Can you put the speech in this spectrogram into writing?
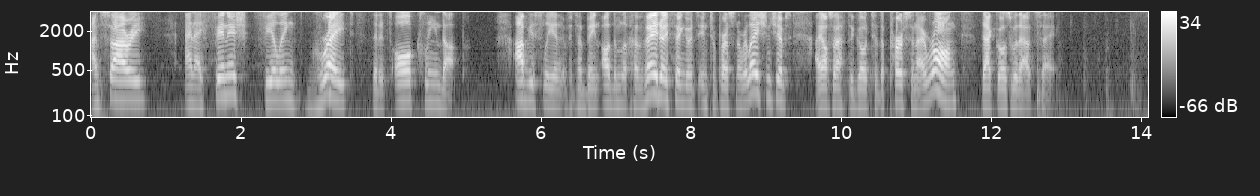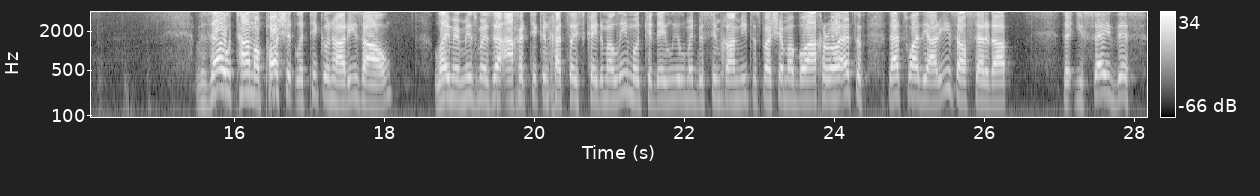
I'm sorry, and I finish feeling great that it's all cleaned up. Obviously, if it's a bein adam lechaveiro thing, or it's interpersonal relationships, I also have to go to the person I wronged. That goes without saying. V'zeu tama poshet letikun harizal, leimer mizmer ze achar tikun chatzos kedem alimud kedei lilmed b'simcha amitas b'Hashem abo achar o etzav. That's why the Arizal set it up that you say this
